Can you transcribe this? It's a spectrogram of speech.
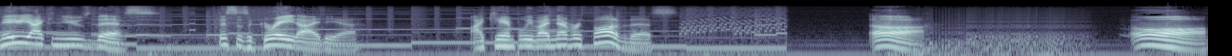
Maybe I can use this. This is a great idea. I can't believe I never thought of this. Ugh. Oh.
